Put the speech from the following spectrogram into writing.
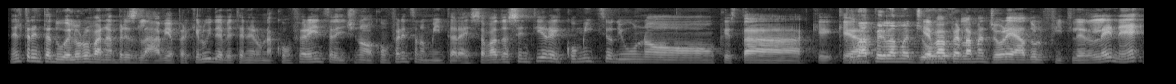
Nel 32 loro vanno a Breslavia perché lui deve tenere una conferenza e le dice no, la conferenza non mi interessa, vado a sentire il comizio di uno che sta... Che, Che va per la maggiore. Che va per la maggiore Adolf Hitler. Lei ne è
